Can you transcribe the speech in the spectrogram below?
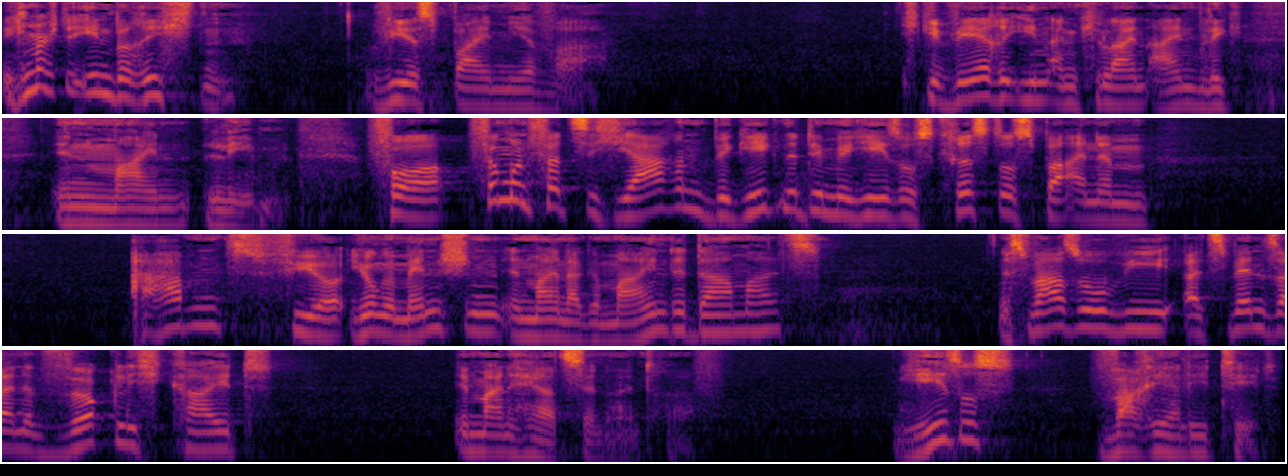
Ich möchte Ihnen berichten, wie es bei mir war. Ich gewähre Ihnen einen kleinen Einblick in mein Leben. Vor 45 Jahren begegnete mir Jesus Christus bei einem Abend für junge Menschen in meiner Gemeinde damals. Es war so, wie als wenn seine Wirklichkeit in mein Herz hineintraf. Jesus war Realität.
